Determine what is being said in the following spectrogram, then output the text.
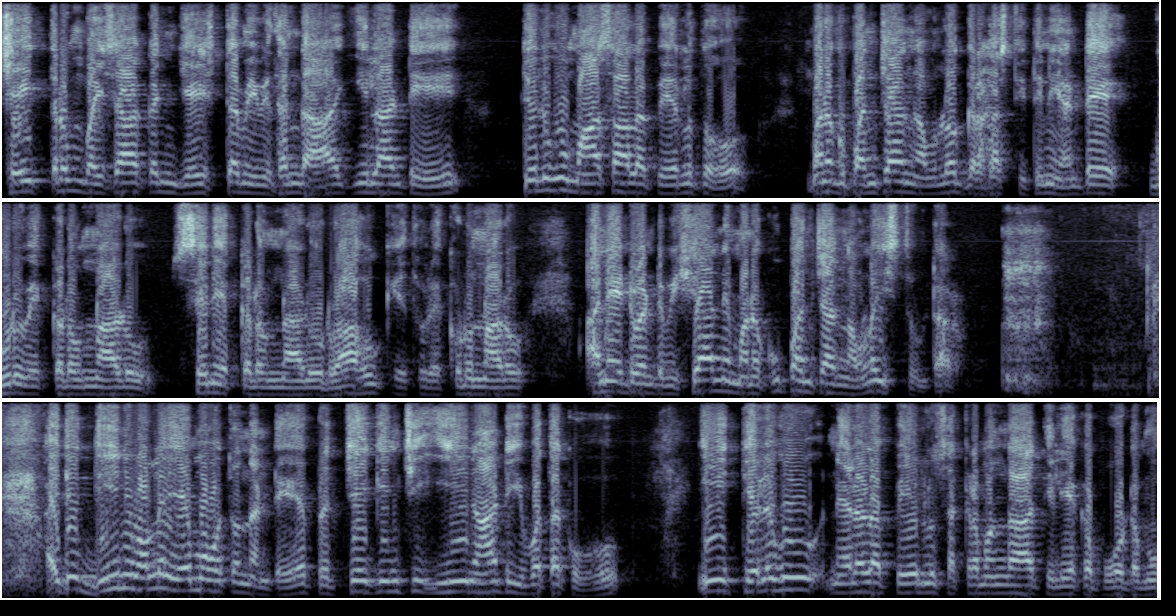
చైత్రం వైశాఖం జ్యేష్టం ఈ విధంగా ఇలాంటి తెలుగు మాసాల పేర్లతో మనకు పంచాంగంలో గ్రహస్థితిని అంటే గురువు ఎక్కడ ఉన్నాడు శని ఎక్కడ ఉన్నాడు రాహు కేతుడు ఎక్కడున్నారు అనేటువంటి విషయాన్ని మనకు పంచాంగంలో ఇస్తుంటారు. అయితే దీనివల్ల ఏమవుతుందంటే ప్రత్యేకించి ఈనాటి యువతకు ఈ తెలుగు నెలల పేర్లు సక్రమంగా తెలియకపోవటము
